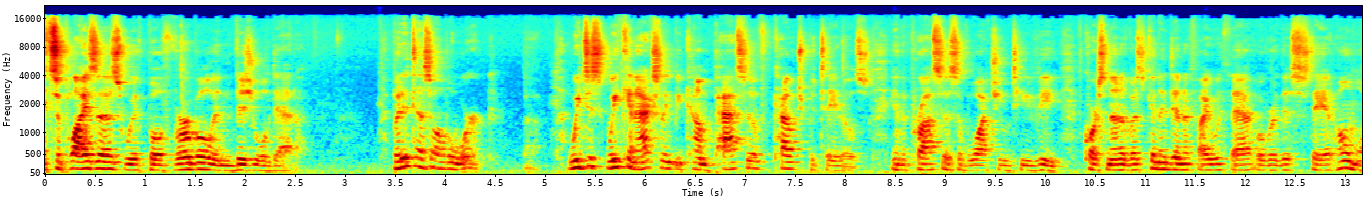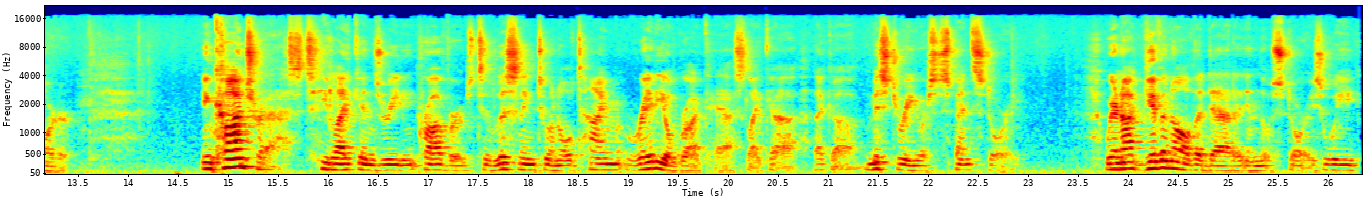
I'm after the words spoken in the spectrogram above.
it supplies us with both verbal and visual data, but it does all the work. We just we can actually become passive couch potatoes in the process of watching TV. Of course, none of us can identify with that over this stay-at-home order. In contrast, he likens reading Proverbs to listening to an old-time radio broadcast like a, like a mystery or suspense story. We're not given all the data in those stories. We,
